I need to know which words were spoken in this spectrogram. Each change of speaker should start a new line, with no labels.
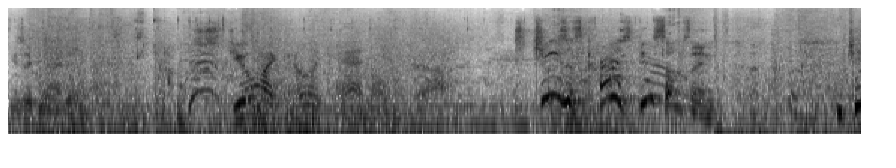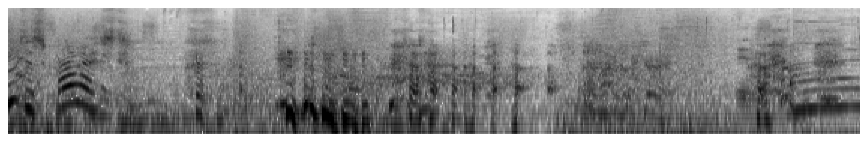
He's ignited.
Steal my kill again. Oh my god.
Jesus Christ, do something!
Jesus Christ!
